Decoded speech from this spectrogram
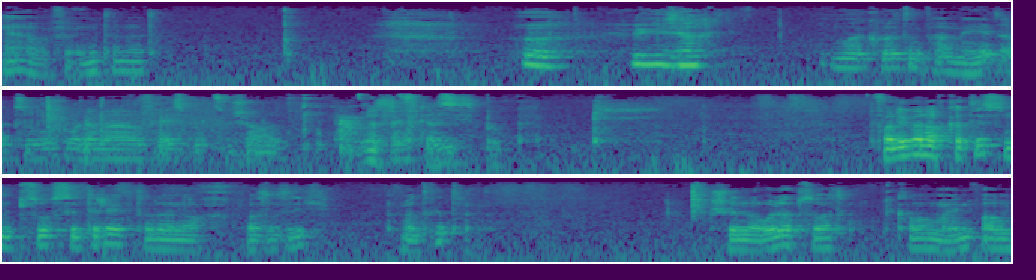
Ja, aber für Internet. Wie gesagt, mal kurz ein paar Mails abzurufen oder mal auf Facebook zu schauen. Das ist Reicht das? Fahr lieber nach Cadiz und such sie direkt oder nach, was weiß ich, Madrid. Schöner Urlaubsort, da kann man mal hinfahren.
